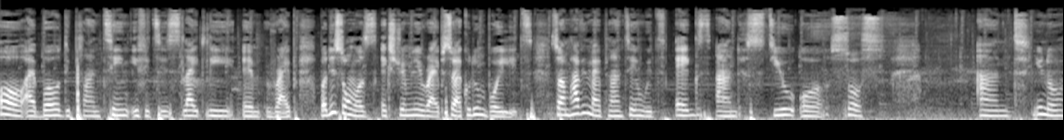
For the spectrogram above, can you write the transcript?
or I boil the plantain if it is slightly um, ripe. But this one was extremely ripe, so I couldn't boil it. So I'm having my plantain with eggs and stew or sauce. And you know,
